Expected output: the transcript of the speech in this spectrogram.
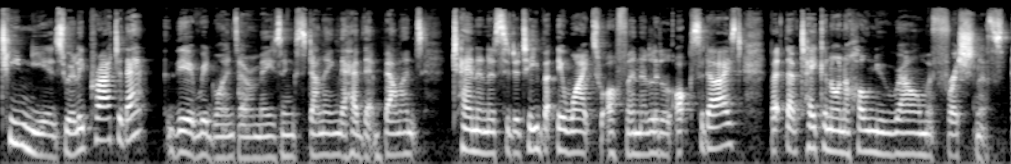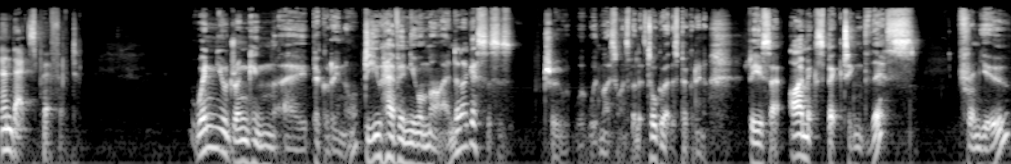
10 years, really. Prior to that, their red wines are amazing, stunning. They have that balance, tannin acidity, but their whites were often a little oxidized. But they've taken on a whole new realm of freshness, and that's perfect. When you're drinking a pecorino, do you have in your mind, and I guess this is true with most wines, but let's talk about this pecorino. Do you say, I'm expecting this from you,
